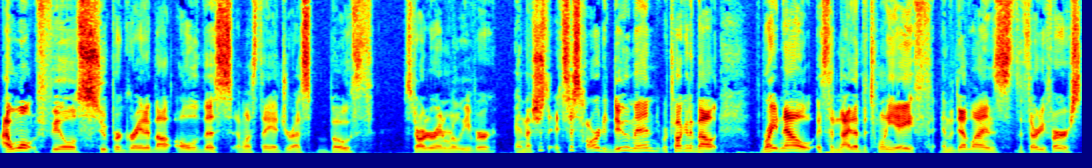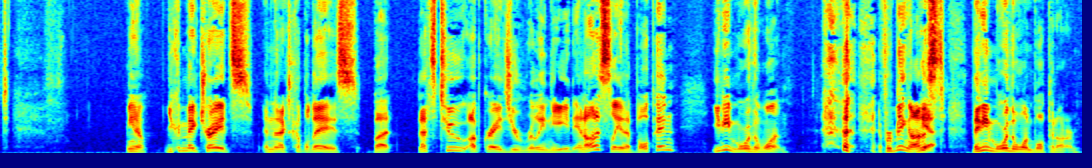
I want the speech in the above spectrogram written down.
I won't feel super great about all of this unless they address both starter and reliever. And that's just, it's just hard to do, man. We're talking about right now, it's the night of the 28th, and the deadline's the 31st. You know, you can make trades in the next couple days, but that's two upgrades you really need. And honestly, in the bullpen, you need more than one. if we're being honest, they need more than one bullpen arm.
